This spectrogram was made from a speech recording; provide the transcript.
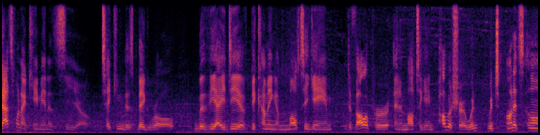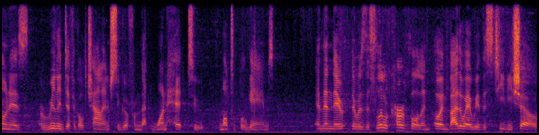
That's when I came in as a CEO, taking this big role with the idea of becoming a multi-game developer and a multi-game publisher, which on its own is a really difficult challenge to go from that one hit to multiple games. And then there, there was this little curveball, and oh, and by the way, we have this TV show,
